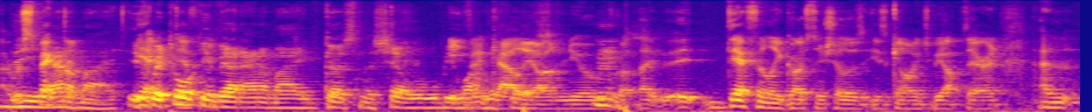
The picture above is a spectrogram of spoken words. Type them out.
the respected. anime. If Yeah, we're talking definitely. about anime, Ghost in the Shell will be one of the first. Evangelion, you know, we've got that. It, definitely Ghost in the Shell is, is going to be up there, and, and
